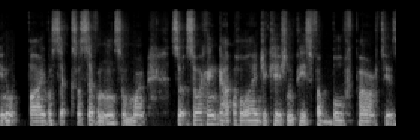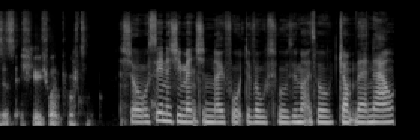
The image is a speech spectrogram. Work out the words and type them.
you know, five or six or seven or somewhere. So, so I think that whole education piece for both parties is, is hugely important. Sure. Well, seeing as you mentioned no fault divorce rules, we might as well jump there now.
